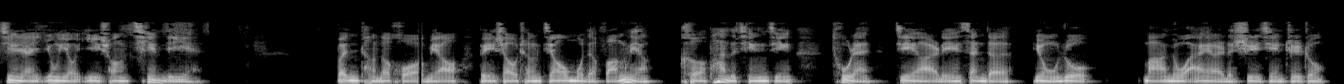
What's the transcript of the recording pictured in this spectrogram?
竟然拥有一双千里眼。奔腾的火苗，被烧成焦木的房梁，可怕的情景突然接二连三的。涌入马努埃尔的视线之中。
